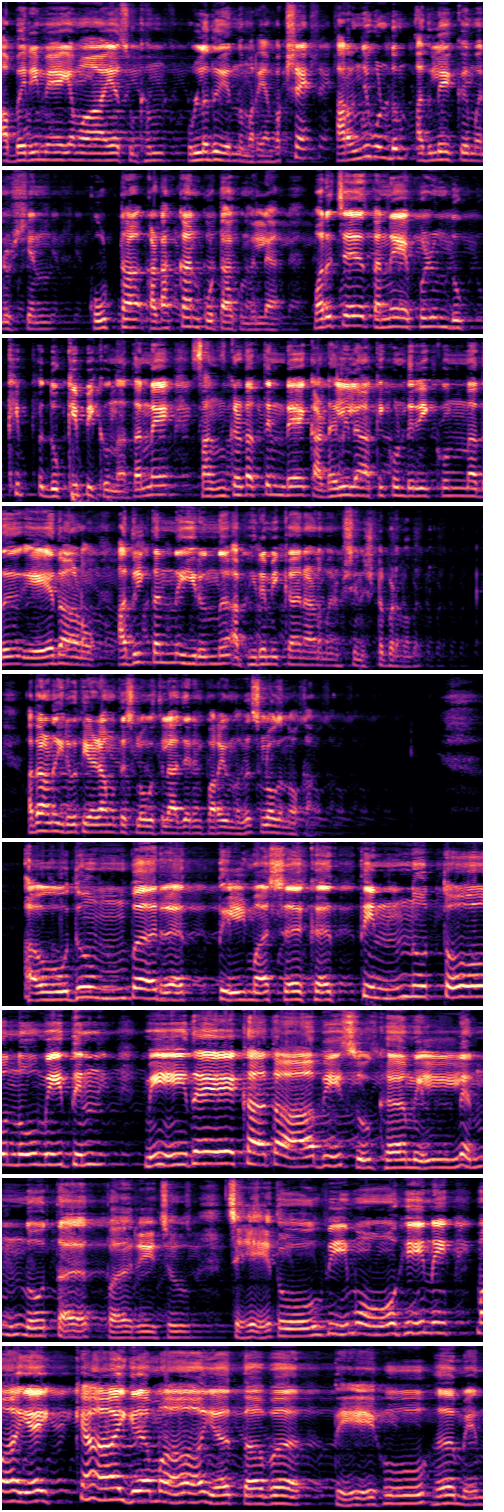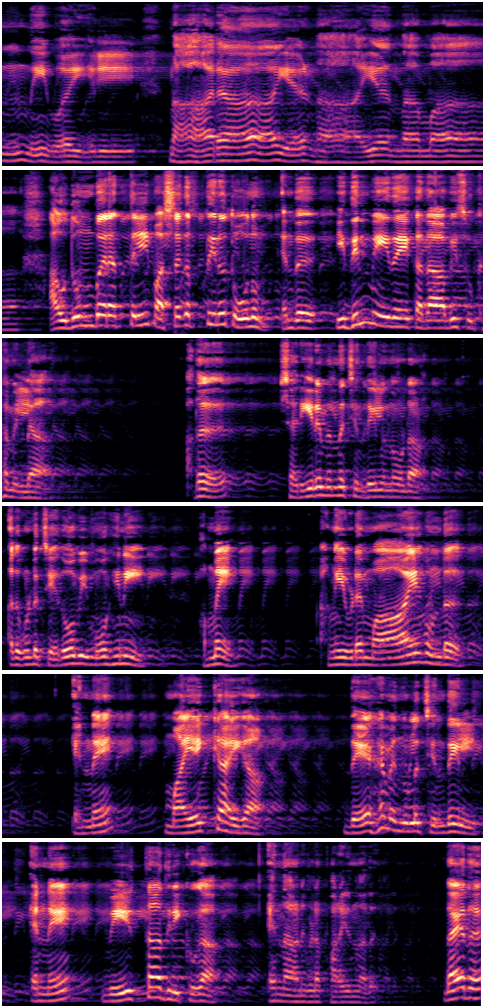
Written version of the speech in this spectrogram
അപരിമേയമായ സുഖം ഉള്ളത് എന്നും അറിയാം. പക്ഷെ അറിഞ്ഞുകൊണ്ടും അതിലേക്ക് മനുഷ്യൻ കൂട്ട കടക്കാൻ കൂട്ടാക്കുന്നില്ല. മറിച്ച് തന്നെ എപ്പോഴും ദുഃഖി ദുഃഖിപ്പിക്കുന്ന തന്നെ സങ്കടത്തിന്റെ കടലിലാക്കിക്കൊണ്ടിരിക്കുന്നത് ഏതാണോ അതിൽ തന്നെ ഇരുന്ന് അഭിരമിക്കാനാണ് മനുഷ്യൻ ഇഷ്ടപ്പെടുന്നത്. അതാണ് ഇരുപത്തിയേഴാമത്തെ ശ്ലോകത്തിൽ ആചാര്യൻ പറയുന്നത്. ശ്ലോകം നോക്കാം. ഔദുംബരത്തിൽ മശകത്തിന്നു തോന്നുമിതിൻ മീതേ കഥാപി സുഖമില്ലെന്നു തത്പരിച്ചു. ചേതോ വിമോഹിനി മയക്കായമായ തവ ദേഹോഹമെന്നിവയിൽ നാരായണായ നമ. ഔദുംബരത്തിൽ മശകത്തിനു തോന്നും എന്ത്? ഇതിന്മീതേ കഥാപി സുഖമില്ല. അത് ശരീരം എന്ന ചിന്തയിൽ നിന്നുകൊണ്ടാണ്. അതുകൊണ്ട് ചേതോ വിമോഹിനി അമ്മേ അങ്ങയുടെ മായ കൊണ്ട് എന്നെ മയക്കായിക. ദേഹം എന്നുള്ള ചിന്തയിൽ എന്നെ വീഴ്ത്താതിരിക്കുക എന്നാണ് ഇവിടെ പറയുന്നത്. അതായത്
